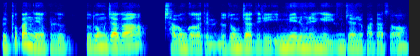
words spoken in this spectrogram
그리고 똑같네요. 그래도 노동자가 자본가가 되면 노동자들이 인민은행의 융자를 받아서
